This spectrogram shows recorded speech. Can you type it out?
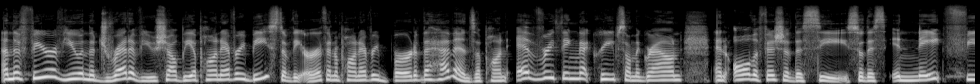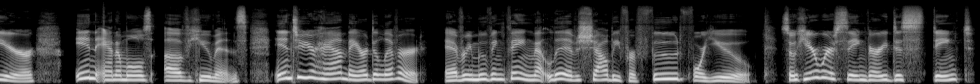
And the fear of you and the dread of you shall be upon every beast of the earth and upon every bird of the heavens, upon everything that creeps on the ground and all the fish of the sea. So this innate fear in animals of humans. Into your hand they are delivered. Every moving thing that lives shall be for food for you. So here we're seeing very distinct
